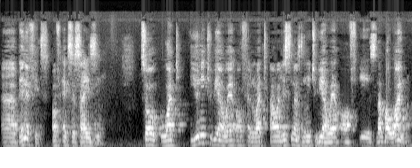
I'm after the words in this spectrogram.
uh, benefits of exercising. So what you need to be aware of and what our listeners need to be aware of is number one,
